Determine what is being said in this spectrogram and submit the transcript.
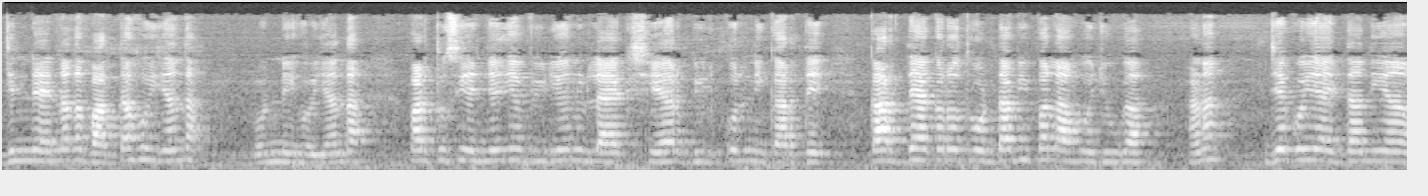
ਜਿੰਨੇ ਇਹਨਾਂ ਦਾ ਵਾਧਾ ਹੋਈ ਜਾਂਦਾ ਉਨੇ ਹੀ ਹੋਈ ਜਾਂਦਾ। ਪਰ ਤੁਸੀਂ ਇੰਨੀਆਂ ਜਿਹੀਆਂ ਵੀਡੀਓ ਨੂੰ ਲਾਈਕ ਸ਼ੇਅਰ ਬਿਲਕੁਲ ਨਹੀਂ ਕਰਦੇ। ਕਰਦਿਆ ਕਰੋ, ਤੁਹਾਡਾ ਵੀ ਭਲਾ ਹੋ ਜਾਊਗਾ, ਹਨਾ? ਜੇ ਕੋਈ ਐਦਾਂ ਦੀਆਂ,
